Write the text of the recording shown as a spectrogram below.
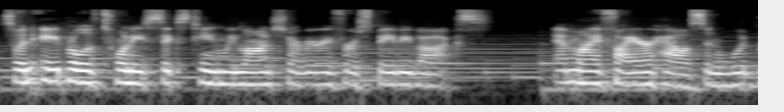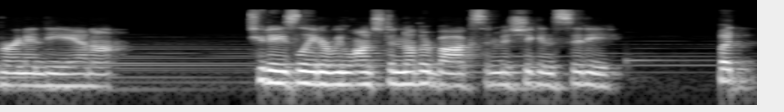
So in April of 2016, we launched our very first baby box at my firehouse in Woodburn, Indiana. Two days later, we launched another box in Michigan City. But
